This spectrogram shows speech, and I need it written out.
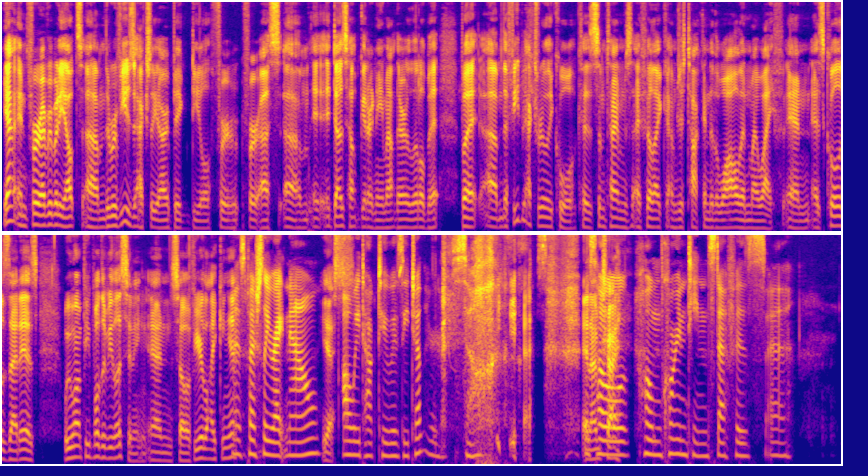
Yeah, and for everybody else, um, the reviews actually are a big deal for for us. Um, it, it does help get our name out there a little bit, but um, the feedback's really cool because sometimes I feel like I'm just talking to the wall and my wife, and as cool as that is, we want people to be listening. And so if you're liking it, Especially right now, yes, all we talk to is each other. So yes, and this I'm whole trying. home quarantine stuff is, uh,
